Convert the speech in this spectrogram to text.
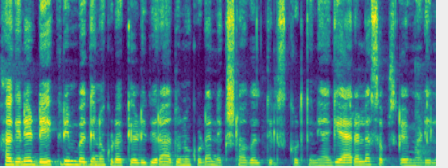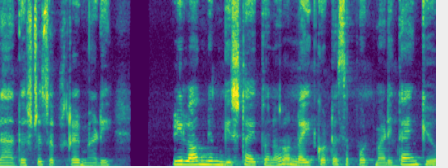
ಹಾಗೆಯೇ ಡೇ ಕ್ರೀಮ್ ಬಗ್ಗೆನೂ ಕೂಡ ಕೇಳಿದ್ದೀರಾ, ಅದನ್ನು ಕೂಡ ನೆಕ್ಸ್ಟ್ ಲಾಗಲ್ಲಿ ತಿಳಿಸ್ಕೊಡ್ತೀನಿ. ಹಾಗೆ ಯಾರೆಲ್ಲ ಸಬ್ಸ್ಕ್ರೈಬ್ ಮಾಡಿಲ್ಲ ಆದಷ್ಟು ಸಬ್ಸ್ಕ್ರೈಬ್ ಮಾಡಿ. ಈ ಲಾಗ್ ನಿಮ್ಗೆ ಇಷ್ಟ ಆಯಿತು ಅನ್ನೋರು ಒಂದು ಲೈಕ್ ಕೊಟ್ಟು ಸಪೋರ್ಟ್ ಮಾಡಿ. ಥ್ಯಾಂಕ್ ಯು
